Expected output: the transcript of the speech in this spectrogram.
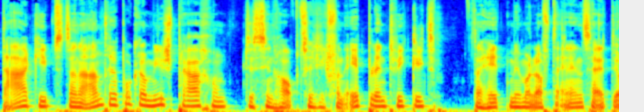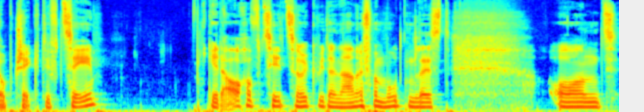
Da gibt es dann andere Programmiersprachen und die sind hauptsächlich von Apple entwickelt. Da hätten wir mal auf der einen Seite Objective-C, geht auch auf C zurück, wie der Name vermuten lässt. Und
